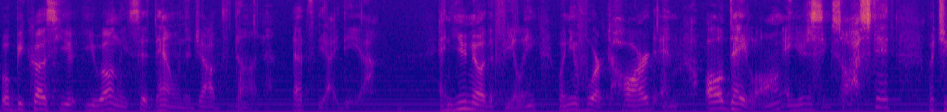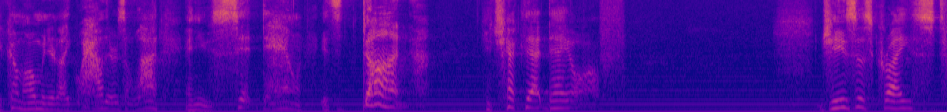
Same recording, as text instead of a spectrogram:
well, because you, you only sit down when the job's done. That's the idea. And you know the feeling when you've worked hard and all day long and you're just exhausted, but you come home and you're like, wow, there's a lot. And you sit down. It's done. You check that day off. Jesus Christ,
